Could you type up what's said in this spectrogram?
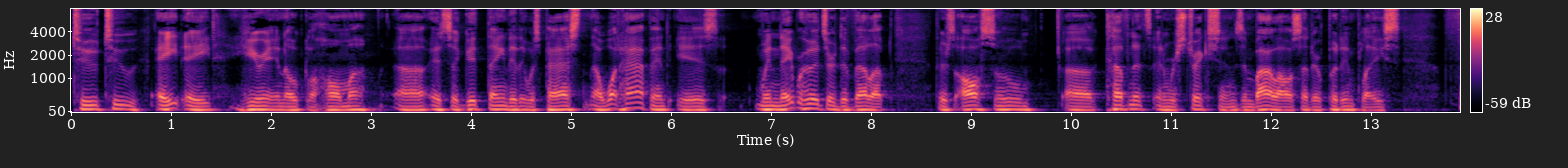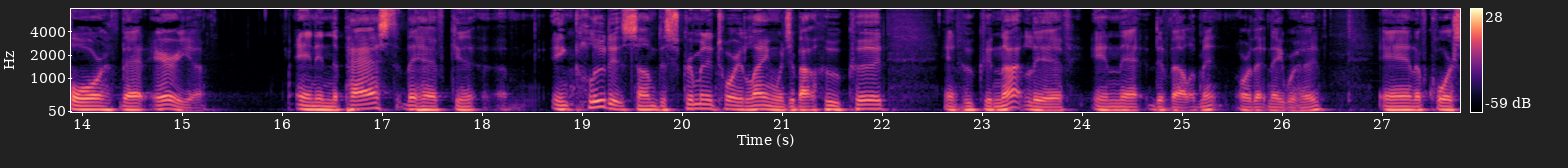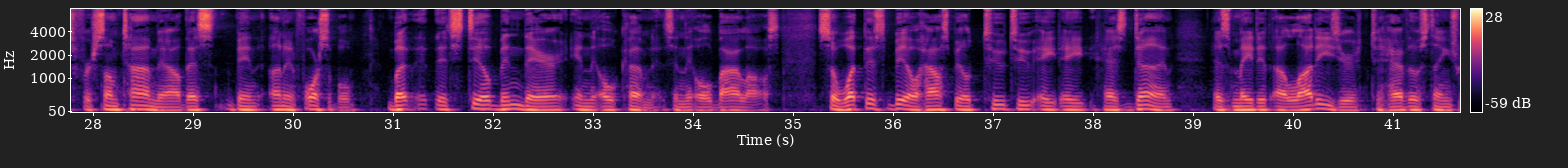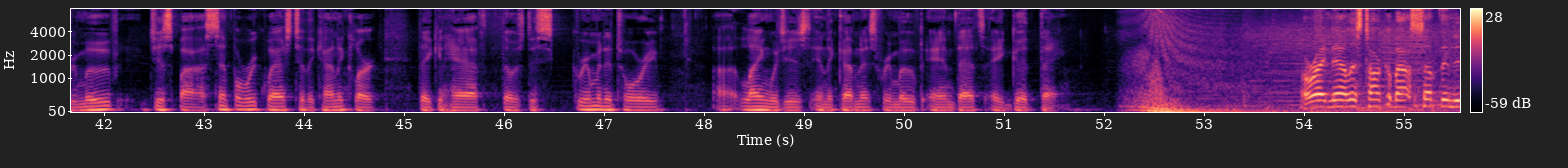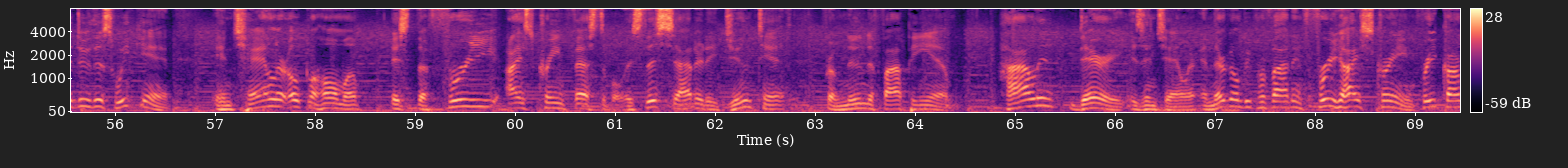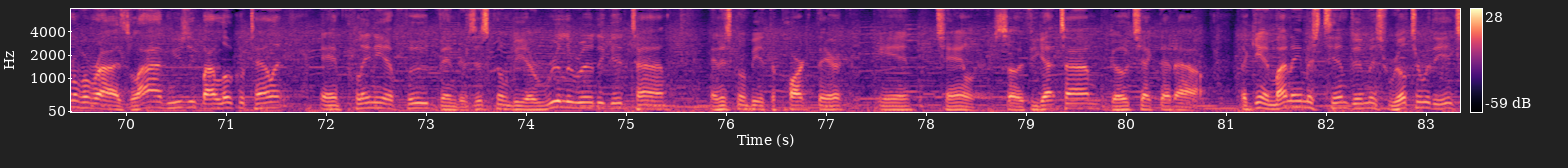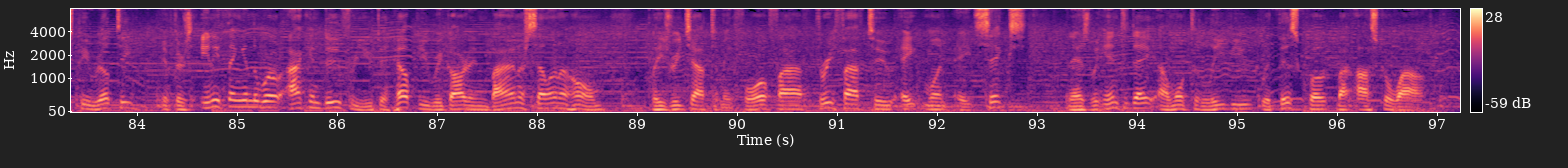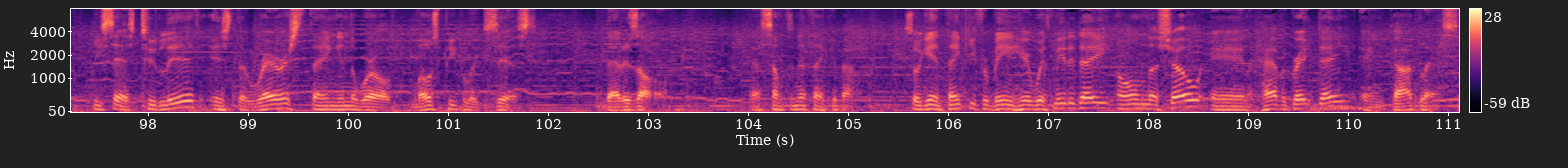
2288 here in Oklahoma. Uh, it's a good thing that it was passed. Now, what happened is when neighborhoods are developed, there's also uh, covenants and restrictions and bylaws that are put in place for that area. And in the past, they have um, included some discriminatory language about who could and who could not live in that development or that neighborhood. And of course, for some time now, that's been unenforceable, but it's still been there in the old covenants, in the old bylaws. So, what this bill, House Bill 2288, has done has made it a lot easier to have those things removed just by a simple request to the county clerk they can have those discriminatory uh, languages in the covenants removed, and that's a good thing. All right, now let's talk about something to do this weekend. In Chandler, Oklahoma, it's the Free Ice Cream Festival. It's this Saturday, June 10th, from noon to 5 p.m. Hiland Dairy is in Chandler, and they're going to be providing free ice cream, free carnival rides, live music by local talent, and plenty of food vendors. It's going to be a really, really good time, and it's going to be at the park there in Chandler. So if you got time, go check that out. Again, my name is Tim Dumas, Realtor with eXp Realty. If there's anything in the world I can do for you to help you regarding buying or selling a home, please reach out to me 405 352 8186. And as we end today, I want to leave you with this quote by Oscar Wilde. He says, To live is the rarest thing in the world. Most people exist. That is all. That's something to think about. So, again, thank you for being here with me today on the show, and have a great day, and God bless.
